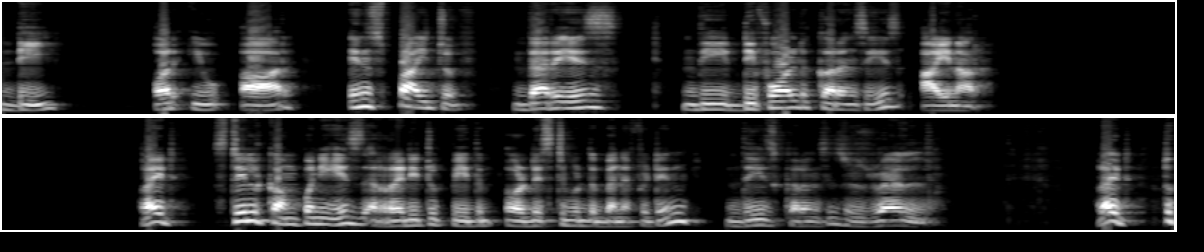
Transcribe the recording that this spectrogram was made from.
D और you are in spite of there is the default currency is I INR right still company is ready to pay और distribute the benefit in these currency is wealth Right? तो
